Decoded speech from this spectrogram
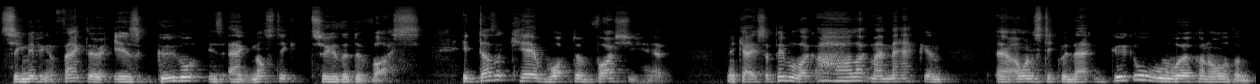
significant factor is Google is agnostic to the device. It doesn't care what device you have. Okay, so people are like, oh, I like my Mac and uh, I want to stick with that. Google will work on all of them.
